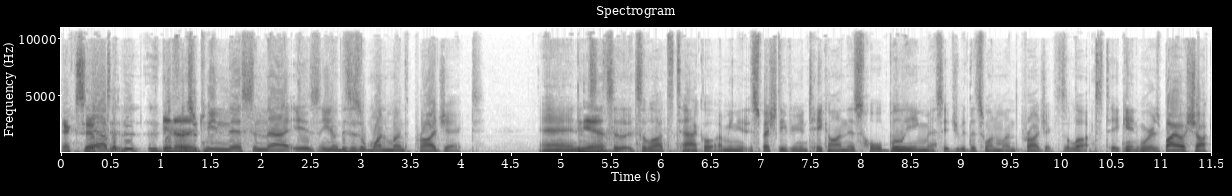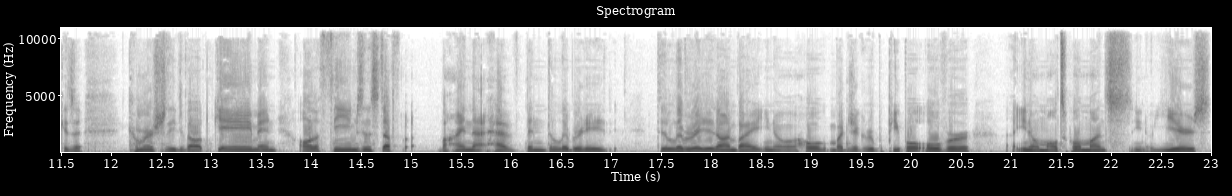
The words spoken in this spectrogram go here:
accepted? Yeah, but the, the difference know? between this and that is, you know, this is a one month project, and it's, Yeah. it's, a, it's a lot to tackle. I mean, especially if you're going to take on this whole bullying message with this one month project, it's a lot to take in. Whereas Bioshock is a commercially developed game, and all the themes and stuff behind that have been deliberated deliberated on by you know a whole bunch of group of people over uh, you know multiple months, you know years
